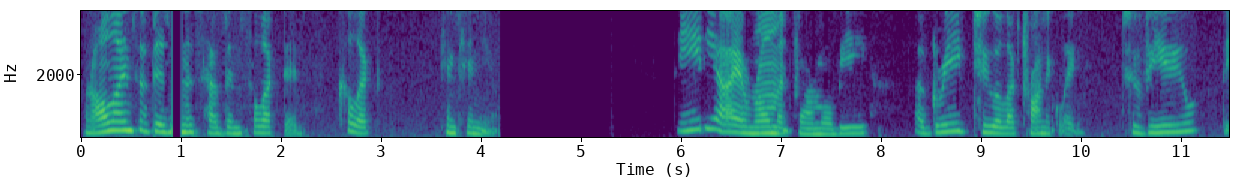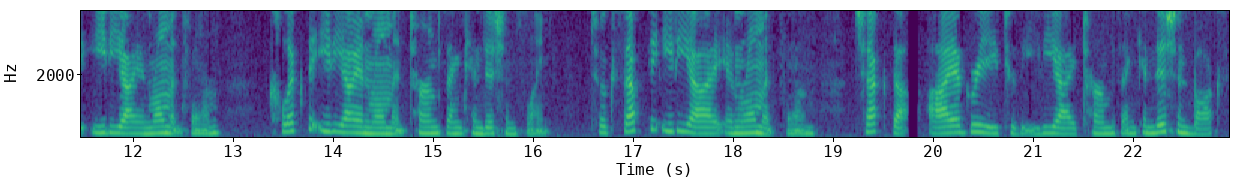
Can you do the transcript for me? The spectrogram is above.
When all lines of business have been selected, click Continue. The EDI enrollment form will be agreed to electronically. To view the EDI enrollment form, click the EDI enrollment terms and conditions link. To accept the EDI enrollment form, check the I agree to the EDI terms and condition box,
